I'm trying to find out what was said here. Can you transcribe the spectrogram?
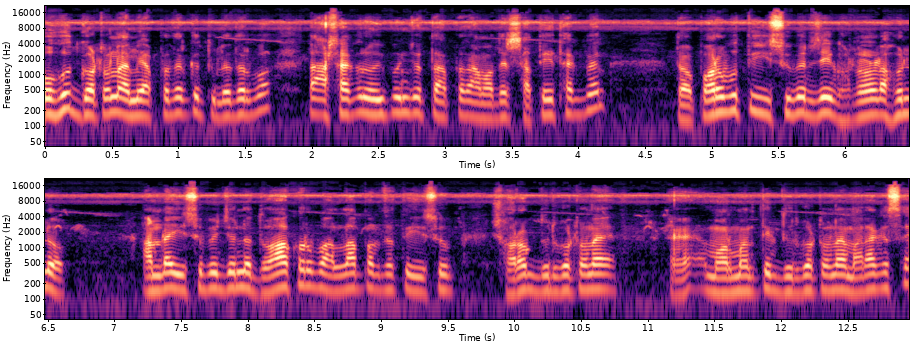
বহুত ঘটনা আমি আপনাদেরকে তুলে ধরবো। তা আশা করি ওই পর্যন্ত আপনারা আমাদের সাথেই থাকবেন। তো পরবর্তী ইউসুফের যে ঘটনাটা হলো, আমরা ইউসুফের জন্য দোয়া করব, আল্লাহ পাক যাতে ইউসুফ সড়ক দুর্ঘটনায় মর্মান্তিক দুর্ঘটনায় মারা গেছে।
